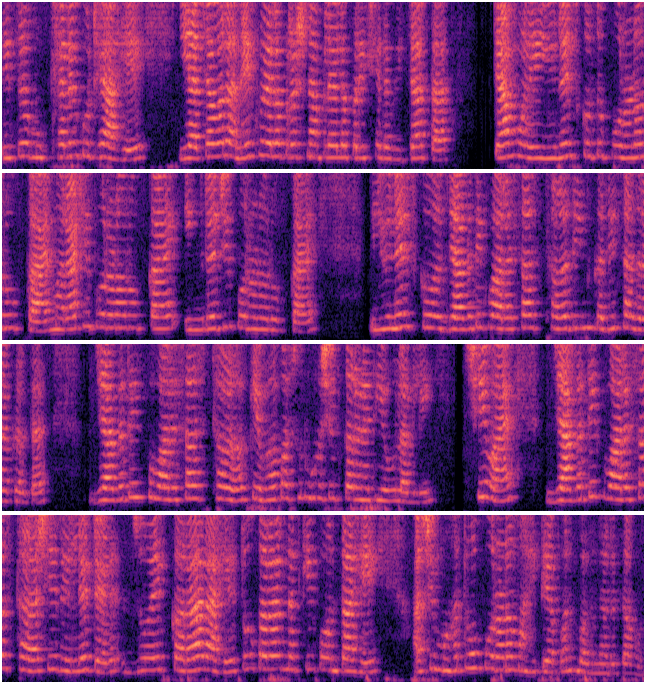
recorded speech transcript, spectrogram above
तिचं मुख्यालय कुठे आहे? याच्यावर अनेक वेळेला प्रश्न आपल्याला परीक्षेला विचारतात. त्यामुळे युनेस्कोचं पूर्ण रूप काय? मराठी पूर्ण रूप काय? इंग्रजी पूर्ण रूप काय? युनेस्को जागतिक वारसा स्थळ दिन कधी साजरा करतात? जागतिक वारसा स्थळ केव्हापासून घोषित करण्यात येऊ लागली? शिवाय जागतिक वारसा स्थळाशी रिलेटेड जो एक करार आहे तो करार नक्की कोणता आहे? अशी महत्त्वपूर्ण माहिती आपण बघणारच आहोत.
